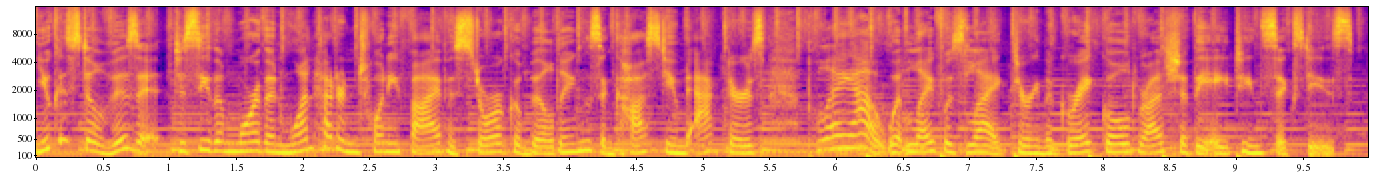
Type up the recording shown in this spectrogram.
you can still visit to see the more than 125 historical buildings and costumed actors play out what life was like during the great gold rush of the 1860s.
